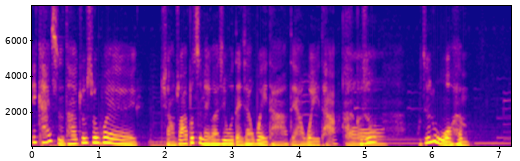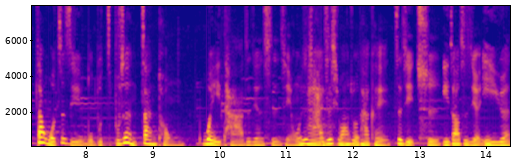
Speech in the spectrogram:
一开始他就是会想说，他不吃没关系，我等一下喂他，等一下喂他。哦、可是我觉得我很，但我自己我不不是很赞同喂他这件事情。我是还是希望说他可以自己吃，嗯、依照自己的意愿，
